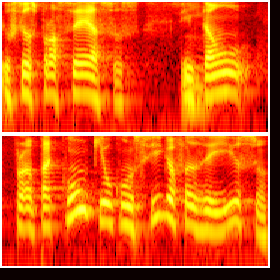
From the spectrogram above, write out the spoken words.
Os seus processos. Sim. Então, para com que eu consiga fazer isso,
